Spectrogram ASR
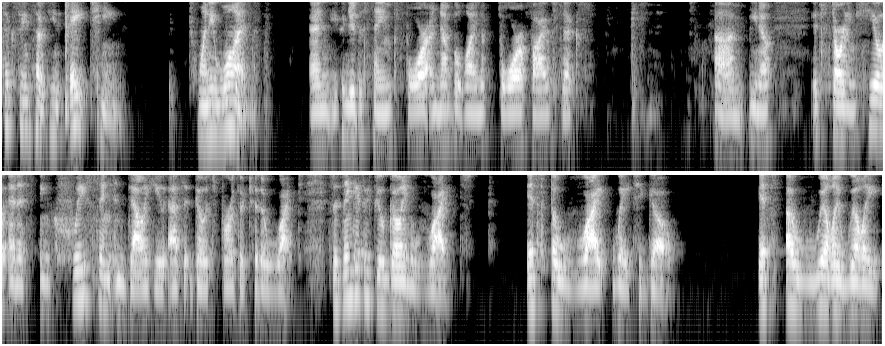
16, 17, 18, 21. And you can do the same for a number line of 4, 5, 6. Um, you know, it's starting here and it's increasing in value as it goes further to the right. So think of if you're going right, it's the right way to go. It's a really, really,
